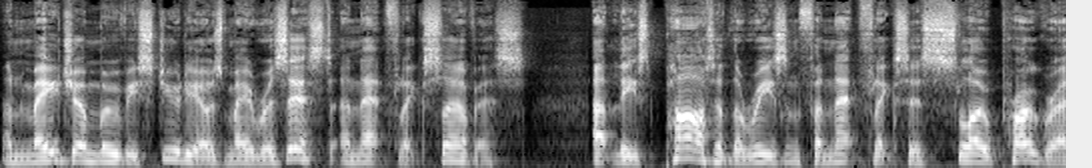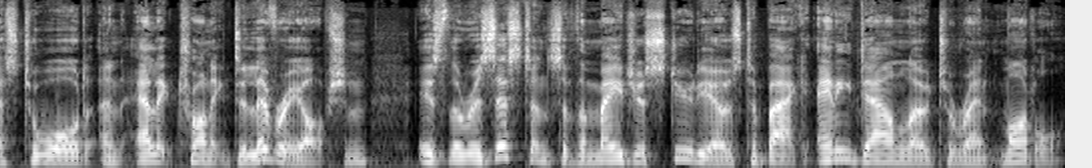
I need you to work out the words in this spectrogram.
and major movie studios may resist a Netflix service. At least part of the reason for Netflix's slow progress toward an electronic delivery option is the resistance of the major studios to back any download to rent model.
